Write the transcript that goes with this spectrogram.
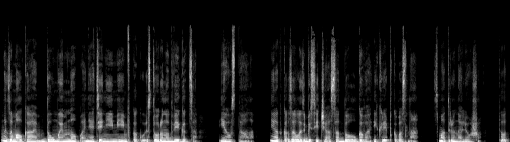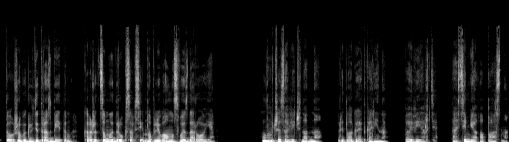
Мы замолкаем, думаем, но понятия не имеем, в какую сторону двигаться. Я устала. Не отказалась бы сейчас от долгого и крепкого сна. Смотрю на Лёшу. Тот тоже выглядит разбитым. Кажется, мой друг совсем наплевал на свое здоровье. Лучше залечь на дно предлагает Карина. Поверьте, та семья опасна,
